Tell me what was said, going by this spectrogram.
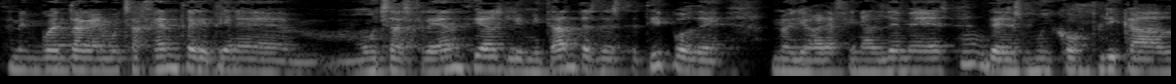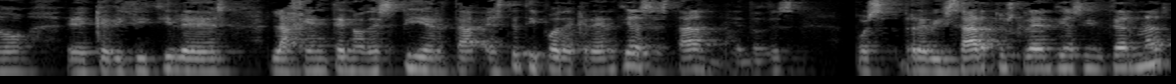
Ten en cuenta que hay mucha gente que tiene muchas creencias limitantes de este tipo, de no llegar a final de mes, mm. de es muy complicado, eh, qué difícil es, la gente no despierta, este tipo de creencias están. Y entonces, pues revisar tus creencias internas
